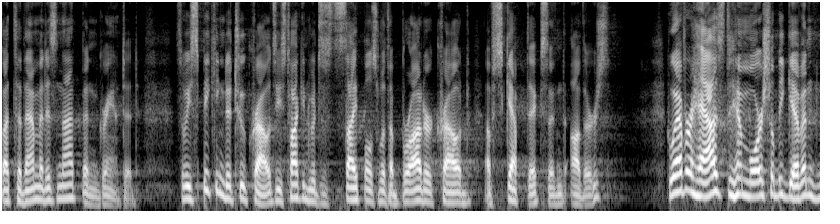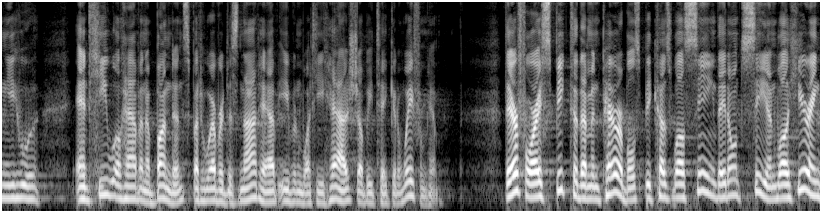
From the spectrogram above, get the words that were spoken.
but to them it has not been granted. So he's speaking to two crowds. He's talking to his disciples with a broader crowd of skeptics and others. Whoever has, to him more shall be given, and he who and he will have an abundance, but whoever does not have even what he has shall be taken away from him. Therefore, I speak to them in parables, because while seeing they don't see, and while hearing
